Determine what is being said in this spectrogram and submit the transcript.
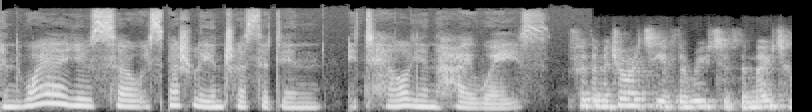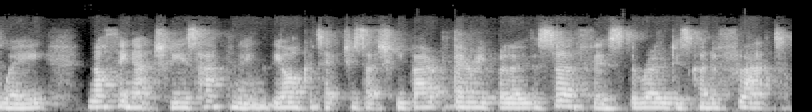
And why are you so especially interested in Italian highways? For the majority of the route of the motorway, nothing actually is happening. The architecture is actually buried below the surface. The road is kind of flat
